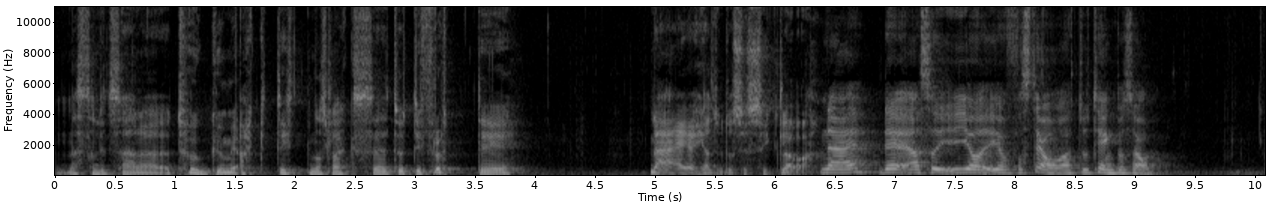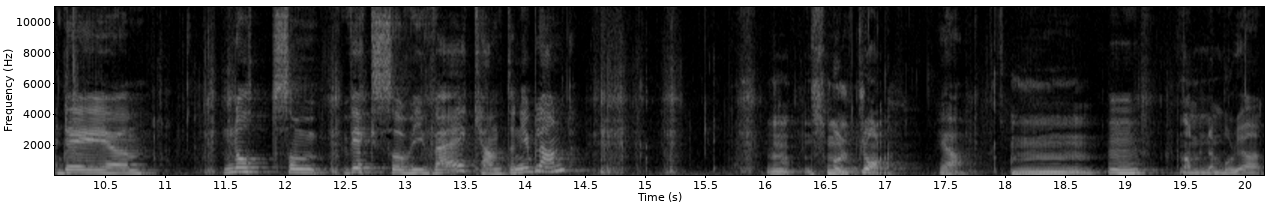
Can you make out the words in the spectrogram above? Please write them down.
nästan lite så här uh, tuggummiaktigt? Någon slags uh, tuttifrutti? Nej, jag är helt ute och cyklar, va? Nej, det, alltså, jag, jag förstår att du tänker så. Det är eh, något som växer vid vägkanten ibland. Mm, smultron. Ja. Mm. Ja, men den borde jag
